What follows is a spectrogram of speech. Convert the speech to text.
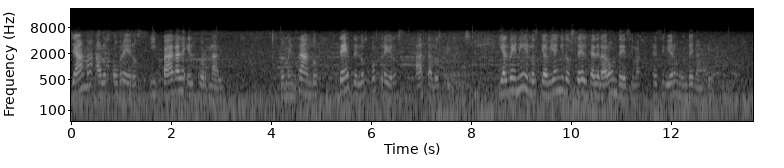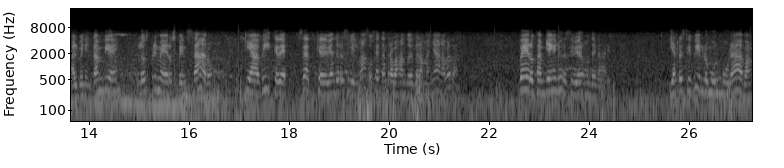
llama a los obreros y págale el jornal, comenzando desde los postreros hasta los primeros. Y al venir los que habían ido cerca de la undécima, recibieron un denario. Al venir también los primeros pensaron que, que debían de recibir más, o sea, están trabajando desde la mañana, ¿verdad? Pero también ellos recibieron un denario. Y al recibirlo murmuraban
